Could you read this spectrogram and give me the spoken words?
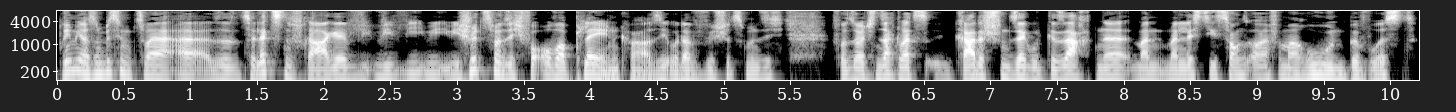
bringt mich auch so ein bisschen zu meiner, also zur letzten Frage. Wie, wie, wie, wie schützt man sich vor Overplayen quasi? Oder wie schützt man sich vor solchen Sachen? Du hast gerade schon sehr gut gesagt, ne? Man, man lässt die Songs auch einfach mal ruhen, bewusst.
